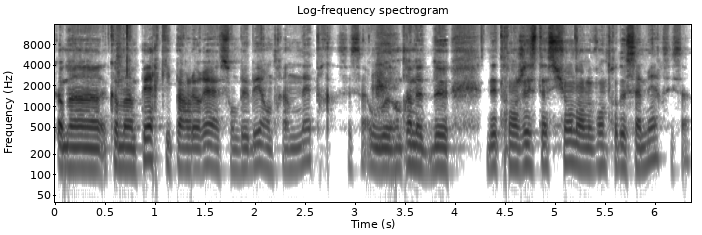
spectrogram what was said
comme, un, comme un père qui parlerait à son bébé en train de naître, c'est ça? Ou en train de- de- d'être en gestation dans le ventre de sa mère, c'est ça?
